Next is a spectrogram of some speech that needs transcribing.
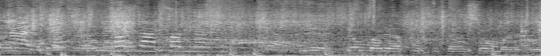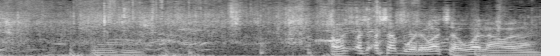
Wait another card. Yeah. Somebody will push it and somebody I will. Watch out. Hold on, hold on.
